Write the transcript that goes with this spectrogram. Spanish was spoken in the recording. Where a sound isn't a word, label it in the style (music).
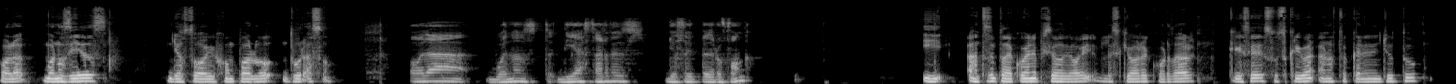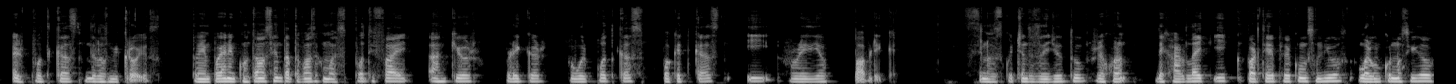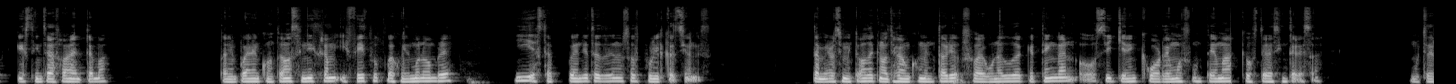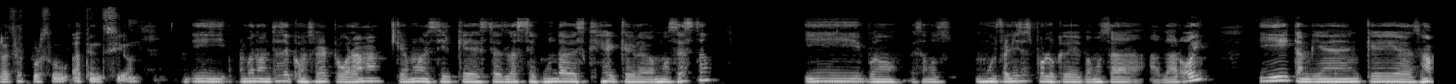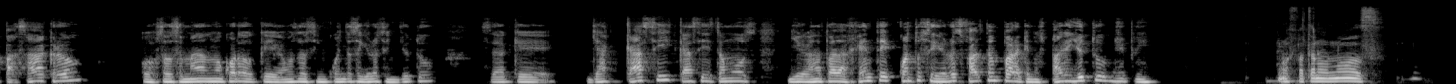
Hola, buenos días. Yo soy Juan Pablo Durazo. Hola, buenos días, tardes. Yo soy Pedro Fong. Y antes de empezar con el episodio de hoy, les quiero recordar que se suscriban a nuestro canal en YouTube, el podcast de los microbios. También pueden encontrarnos en plataformas como Spotify, Anchor, Breaker, Google Podcast, Pocket Cast y Radio Public. Si nos escuchan desde YouTube, recuerden dejar like y compartir el episodio con sus amigos o algún conocido que esté interesado en el tema. También pueden encontrarnos en Instagram y Facebook bajo el mismo nombre y estar pendientes de nuestras publicaciones. También los invitamos a que nos dejen un comentario sobre alguna duda que tengan o si quieren que abordemos un tema que a ustedes les interesa. Muchas gracias por su atención. Y bueno, antes de comenzar el programa, queremos decir que esta es la segunda vez que, (laughs) grabamos esto. Y bueno, estamos muy felices por lo que vamos a hablar hoy. Y también que la semana pasada, creo, o dos semanas, no me acuerdo, que llegamos a los 50 seguidores en YouTube. O sea que ya casi, casi estamos llegando a toda la gente. ¿Cuántos seguidores faltan para que nos pague YouTube, GP? Nos faltan unos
